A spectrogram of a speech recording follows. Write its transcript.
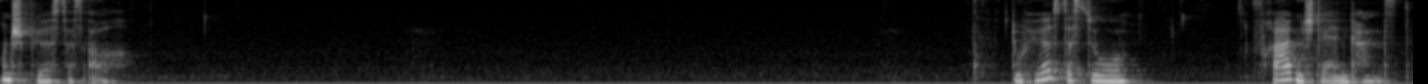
und spürst das auch. Du hörst, dass du Fragen stellen kannst.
